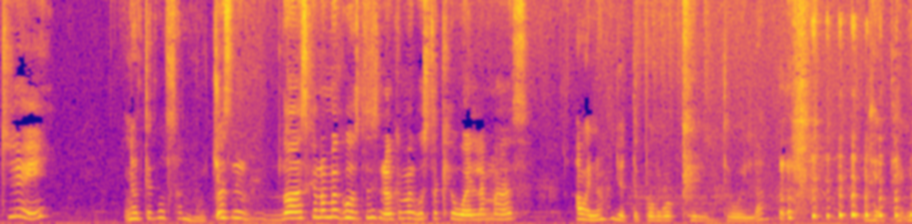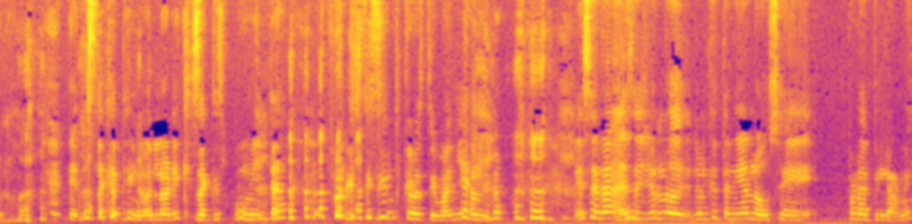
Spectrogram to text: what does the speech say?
Sí. ¿No te gusta mucho? Pues no es que no me guste, sino que me gusta que huela más. Ah, bueno, yo te pongo que te huela. Ahí tengo. Me gusta que tenga olor y que saque espumita. Porque es que siento que me estoy bañando. Ese era, ese yo, lo, yo el que tenía lo usé para depilarme.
